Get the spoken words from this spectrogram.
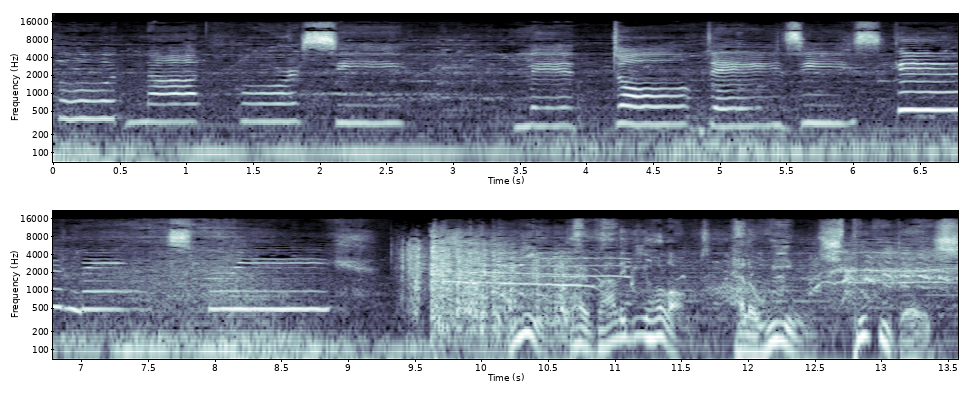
could not foresee. Little Daisy's killing spree. Nu bij Walibi Holland. Halloween Spooky Days.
